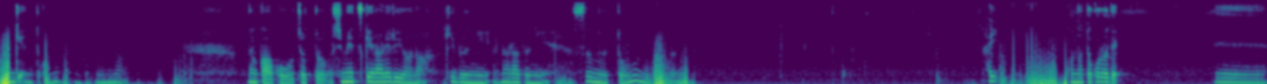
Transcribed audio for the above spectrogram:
宣言とかね。なんかそんな。なんかこうちょっと締め付けられるような気分にならずに済むと思うんですけどね。はい。こんなところで。え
